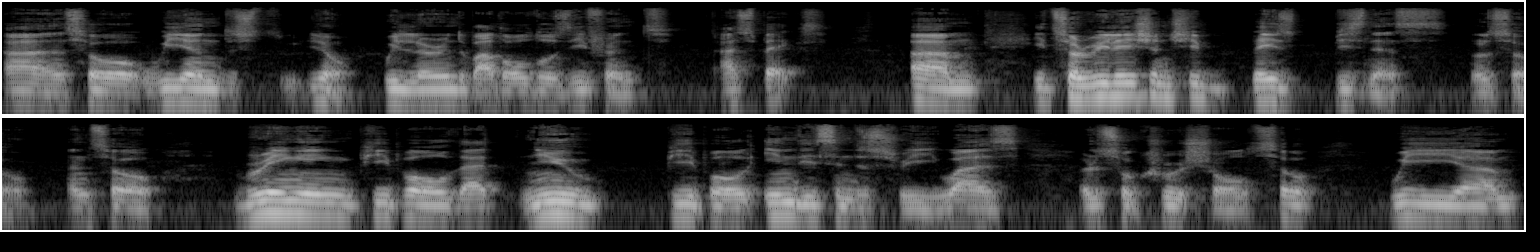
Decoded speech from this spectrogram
Uh, so we understood, you know, we learned about all those different aspects. Um, it's a relationship based business also. And so bringing people that knew people in this industry was also crucial. So we, um,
